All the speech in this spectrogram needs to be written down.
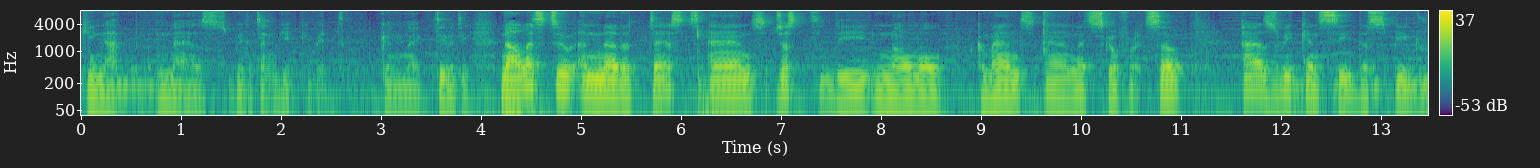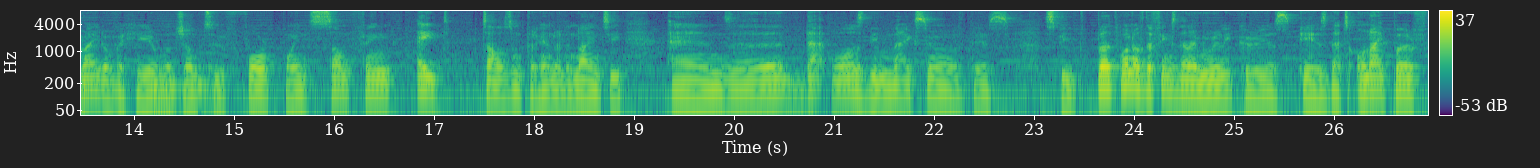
QNAP NAS with a 10 gigabit connectivity. Now let's do another test and just the normal commands and let's go for it. So as we can see the speed right over here will jump to 4 point something 8390 and uh, that was the maximum of this speed. But one of the things that I'm really curious is that on iPerf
